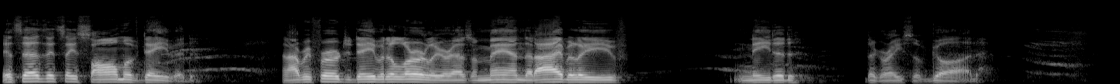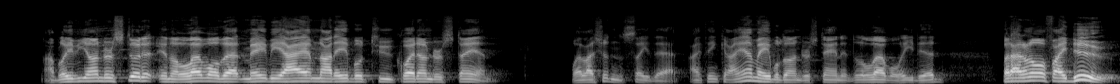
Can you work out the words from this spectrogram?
It says it's a psalm of David. And I referred to David a little earlier as a man that I believe needed the grace of God. I believe he understood it in a level that maybe I am not able to quite understand. Well, I shouldn't say that. I think I am able to understand it to the level he did, but I don't know if I do.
